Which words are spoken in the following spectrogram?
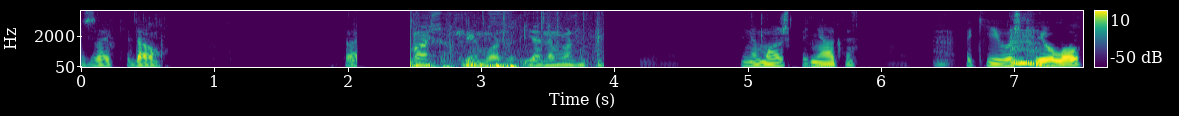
Закидав. Ваш не можу, я не можу Не можеш підняти. Такий важкий улов.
